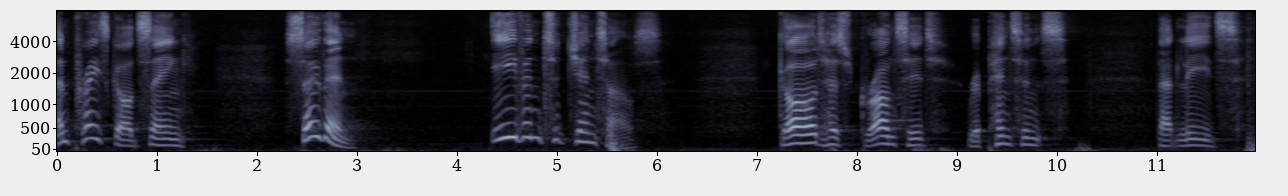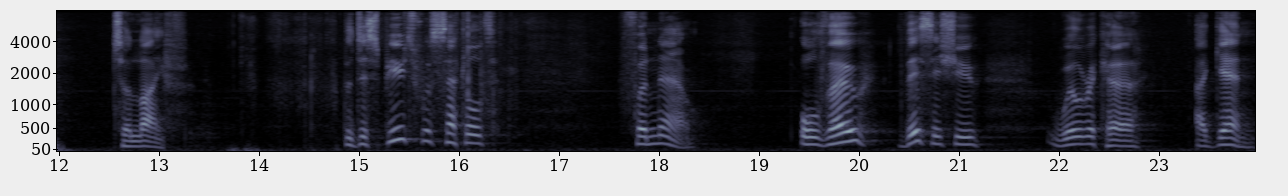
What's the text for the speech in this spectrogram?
and praised God, saying, So then, even to Gentiles, God has granted repentance that leads to life. The dispute was settled for now, although this issue will recur again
